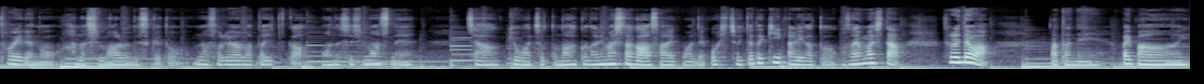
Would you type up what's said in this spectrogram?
トイレの話もあるんですけどまあそれはまたいつかお話ししますね。じゃあ今日はちょっと長くなりましたが、最後までご視聴いただきありがとうございました。それでは、またね。バイバーイ。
